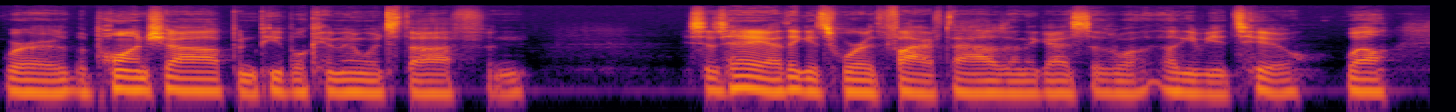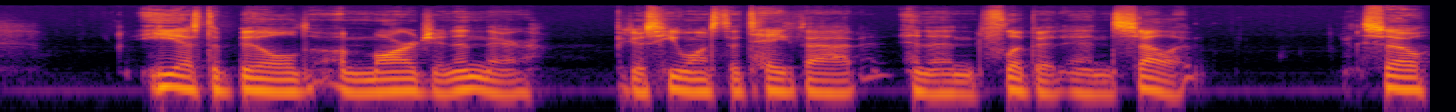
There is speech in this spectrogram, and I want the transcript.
Where the pawn shop and people come in with stuff and he says, Hey, I think it's worth 5,000. The guy says, Well, I'll give you two. Well, he has to build a margin in there because he wants to take that and then flip it and sell it. So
